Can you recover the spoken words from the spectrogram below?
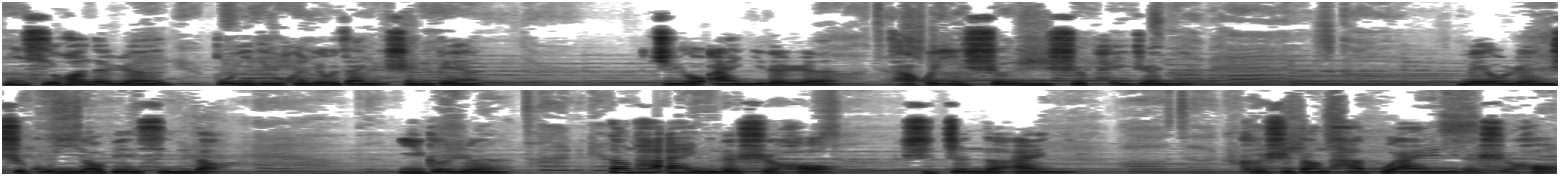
你喜欢的人不一定会留在你身边，只有爱你的人才会一生一世陪着你。没有人是故意要变心的。一个人，当他爱你的时候，是真的爱你；可是当他不爱你的时候，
